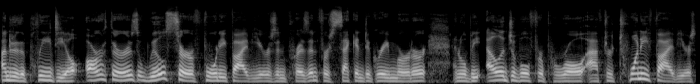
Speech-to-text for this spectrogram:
Under the plea deal, Arthurs will serve 45 years in prison for second degree murder and will be eligible for parole after 25 years.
